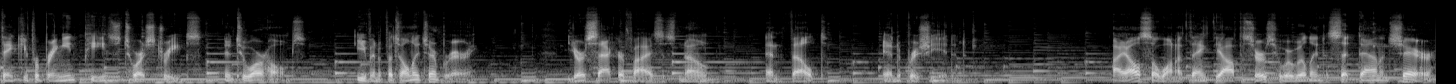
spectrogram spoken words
Thank you for bringing peace to our streets and to our homes, even if it's only temporary. Your sacrifice is known and felt and appreciated. I also want to thank the officers who were willing to sit down and share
